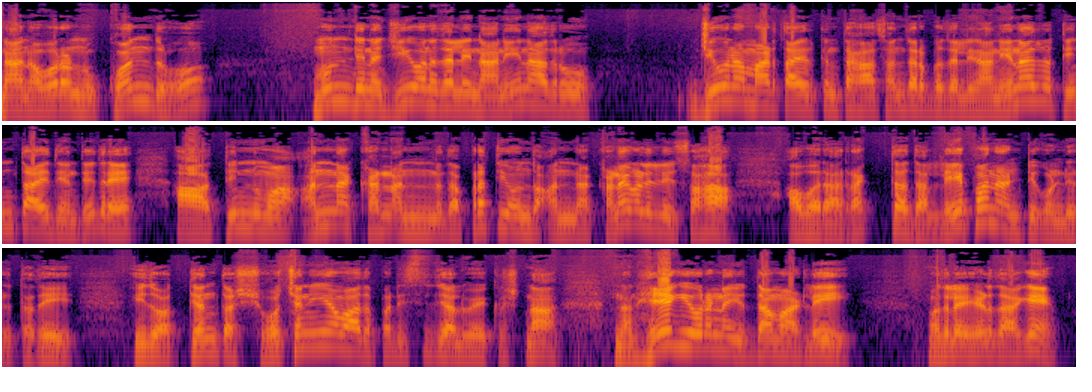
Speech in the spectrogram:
ನಾನು ಅವರನ್ನು ಕೊಂದು ಮುಂದಿನ ಜೀವನದಲ್ಲಿ ನಾನೇನಾದರೂ ಜೀವನ ಮಾಡ್ತಾ ಇರ್ತಕ್ಕಂತಹ ಸಂದರ್ಭದಲ್ಲಿ ನಾನೇನಾದರೂ ತಿಂತಾ ಇದ್ದೆ ಅಂತಿದ್ರೆ, ಆ ತಿನ್ನುವ ಅನ್ನ ಕಣ, ಅನ್ನದ ಪ್ರತಿಯೊಂದು ಅನ್ನ ಕಣಗಳಲ್ಲಿ ಸಹ ಅವರ ರಕ್ತದ ಲೇಪನ ಅಂಟಿಕೊಂಡಿರುತ್ತದೆ. ಇದು ಅತ್ಯಂತ ಶೋಚನೀಯವಾದ ಪರಿಸ್ಥಿತಿ ಅಲ್ವೇ ಕೃಷ್ಣ? ನಾನು ಹೇಗೆ ಇವರನ್ನು ಯುದ್ಧ ಮಾಡಲಿ? ಮೊದಲೇ ಹೇಳಿದ ಹಾಗೆ,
